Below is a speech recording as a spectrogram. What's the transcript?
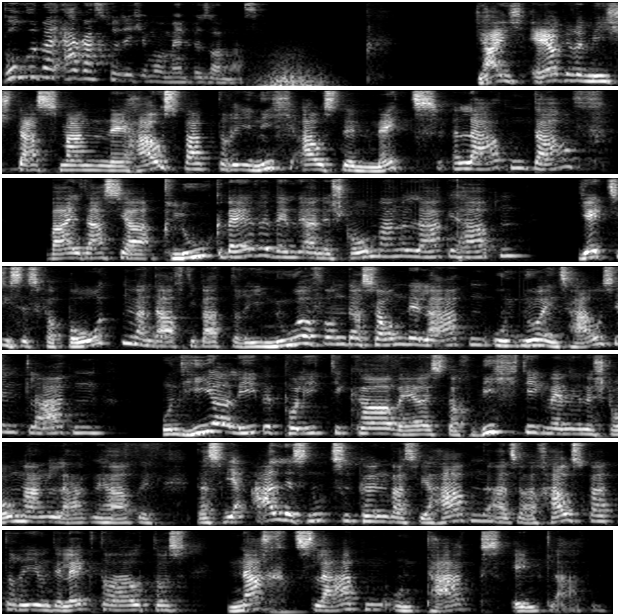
worüber ärgerst du dich im Moment besonders? Ja, ich ärgere mich, dass man eine Hausbatterie nicht aus dem Netz laden darf, weil das ja klug wäre, wenn wir eine Strommangellage haben. Jetzt ist es verboten, man darf die Batterie nur von der Sonne laden und nur ins Haus entladen. Und hier, liebe Politiker, wäre es doch wichtig, wenn wir eine Strommangellage haben, dass wir alles nutzen können, was wir haben, also auch Hausbatterie und Elektroautos, nachts laden und tags entladen.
